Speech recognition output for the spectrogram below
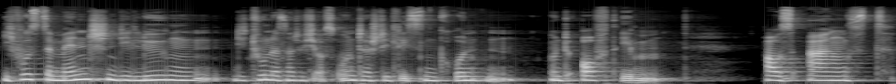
ich wusste, Menschen, die lügen, die tun das natürlich aus unterschiedlichsten Gründen. Und oft eben aus Angst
